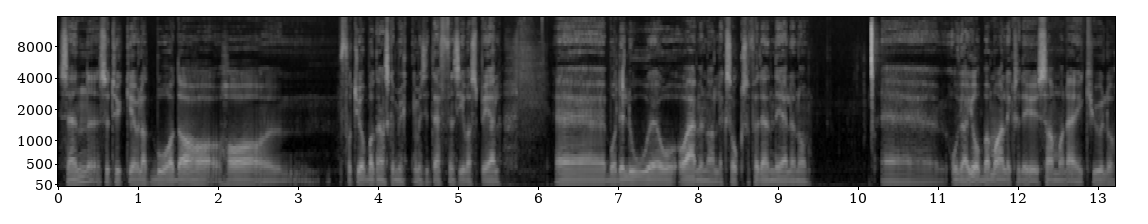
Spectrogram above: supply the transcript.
Sen så tycker jag väl att båda har, har mm, fått jobba ganska mycket med sitt defensiva spel. Eh, både Loe och, och, även Alex också för den delen. Och, eh, och vi har jobbat med Alex och det är ju samma där. Det är kul att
